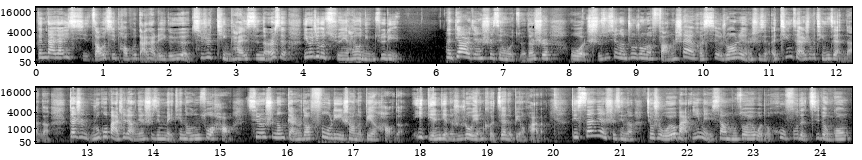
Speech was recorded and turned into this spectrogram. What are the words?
跟大家一起早起跑步打卡这一个月，其实挺开心的。而且因为这个群也很有凝聚力。那第二件事情，我觉得是我持续性的注重了防晒和卸妆这件事情。哎，听起来是不是挺简单的？但是如果把这两件事情每天都能做好，其实是能感受到复利上的变好的，一点点的是肉眼可见的变化的。第三件事情呢，就是我有把医美项目作为我的护肤的基本功。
